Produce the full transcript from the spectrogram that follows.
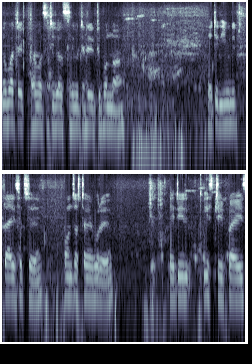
নোভাটেক ফার্মাসিউটিক্যালস লিমিটেডের একটি পণ্য। এটির ইউনিট প্রাইস হচ্ছে পঞ্চাশ টাকা করে। এটির স্ট্রিট প্রাইস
